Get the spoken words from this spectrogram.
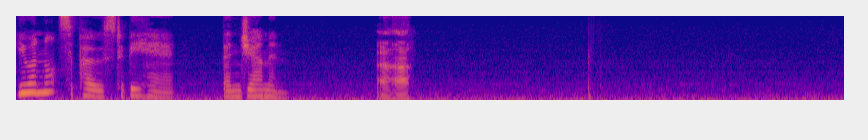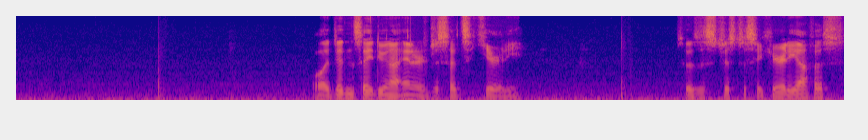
You are not supposed to be here, Benjamin. Uh huh. Well, it didn't say do not enter, it just said security. So is this just a security office?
